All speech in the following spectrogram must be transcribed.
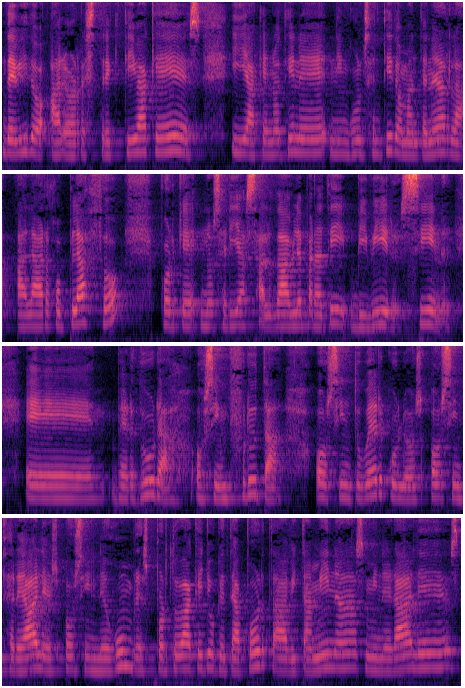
debido a lo restrictiva que es y a que no tiene ningún sentido mantenerla a largo plazo porque no sería saludable para ti vivir sin eh, verdura o sin fruta o sin tubérculos o sin cereales o sin legumbres por todo aquello que te aporta vitaminas, minerales,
